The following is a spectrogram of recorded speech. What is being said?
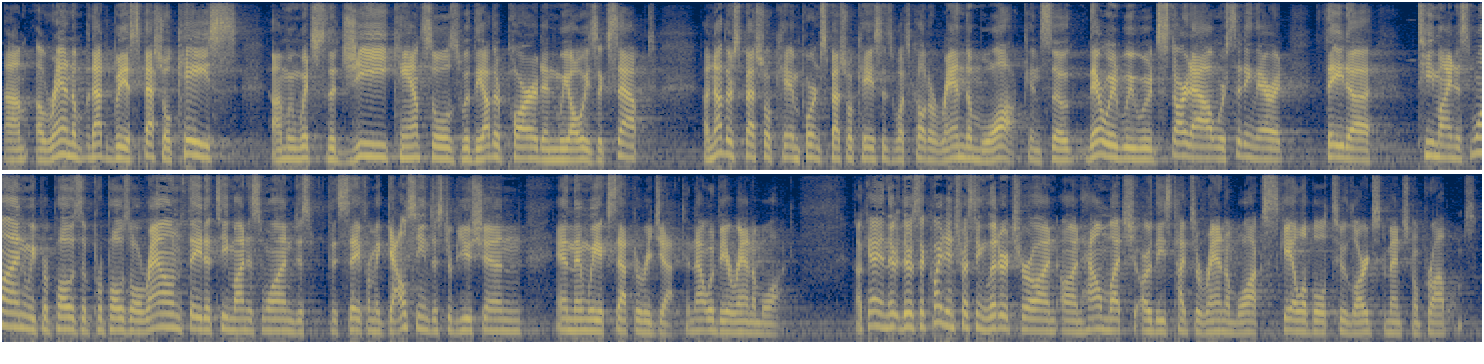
Um, a random, that would be a special case um, in which the G cancels with the other part and we always accept. Another special, important special case is what's called a random walk. And so there we, we would start out, we're sitting there at theta t minus 1. We propose a proposal around theta t minus 1, just say from a Gaussian distribution, and then we accept or reject. And that would be a random walk. Okay, and there, there's a quite interesting literature on, on how much are these types of random walks scalable to large dimensional problems.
